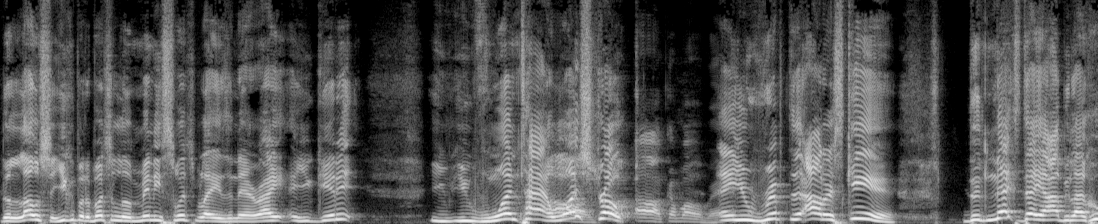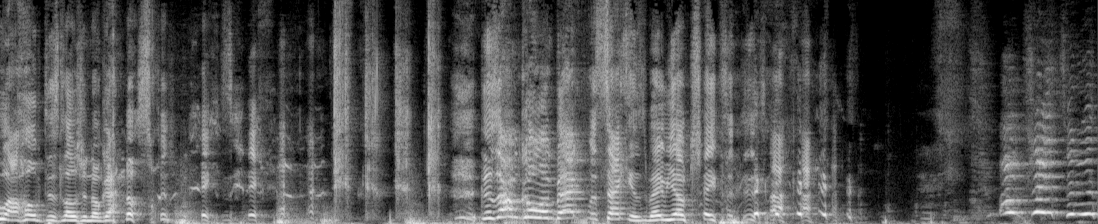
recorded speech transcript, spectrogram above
the lotion? You could put a bunch of little mini switchblades in there, right? And you get it. You you one time, one oh, stroke, Oh, come on, man. and you rip the outer skin. The next day, I'll be like, "Who? I hope this lotion don't got no switchblades in it." Because I'm going back for seconds, baby. I'm chasing this. I'm chasing this.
